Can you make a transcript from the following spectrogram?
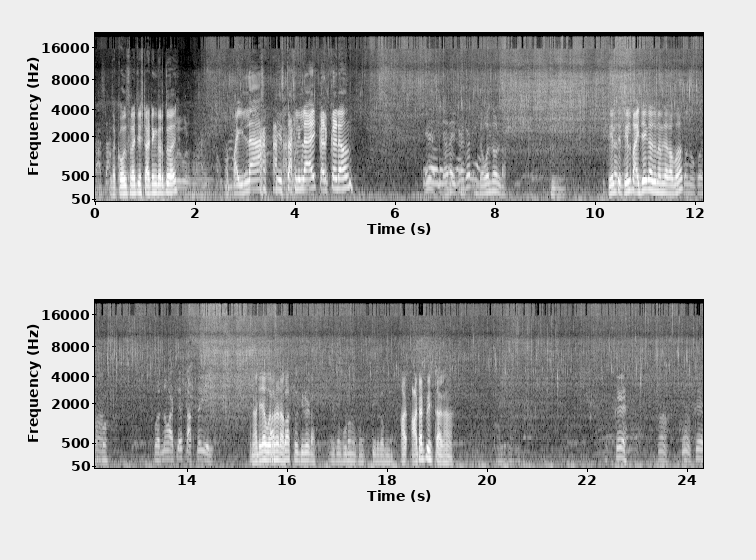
सासा? आता कौल फ्रायची स्टार्टिंग करतोय पहिला पीस टाकलेला आहे कडकडम. जरा इकडे कर. जवळ जवळ टाक. तेल ते तेल पाहिजे का अजून आमच्या का बघ नको ना वरनं वाटल्यास टाकता येईल. हा त्याच्या वरनं टाक वाच तिकडे टाक. याच्या पुढं नको तिकडे कमी. आ- आठ आठ पीस टाक हा. ओके. ओके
